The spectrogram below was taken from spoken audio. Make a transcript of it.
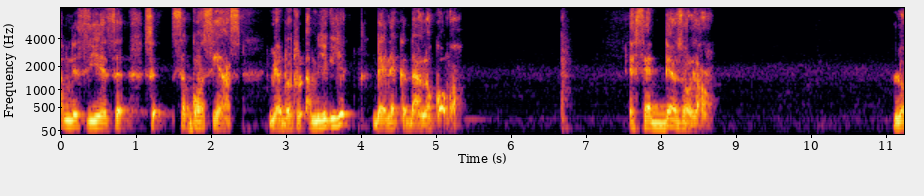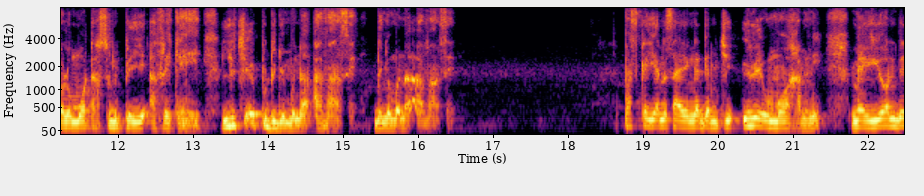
amnistier sa sa sa conscience mais dootul am yëg-yëg day nekk dans le coma et c'est désolant loolu moo tax suñu pays africain yi li ci ëpp duñu mën a avancer duñu mën a avancer parce que yenn saa yi nga dem ci réew moo xam ni mais yoon bi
